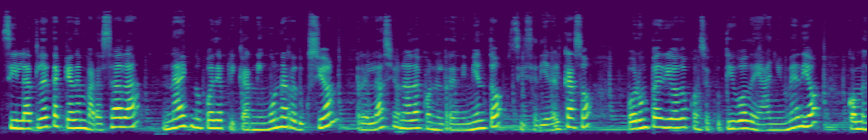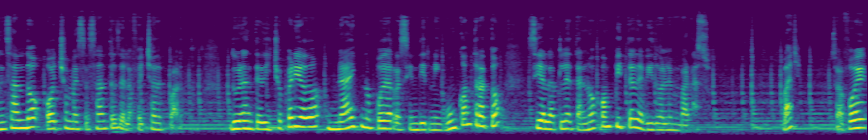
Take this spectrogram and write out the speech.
si la atleta queda embarazada, Nike no puede aplicar ninguna reducción relacionada con el rendimiento, si se diera el caso, por un periodo consecutivo de año y medio, comenzando ocho meses antes de la fecha de parto. Durante dicho periodo, Nike no puede rescindir ningún contrato si el atleta no compite debido al embarazo. Vaya, o sea, fue,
